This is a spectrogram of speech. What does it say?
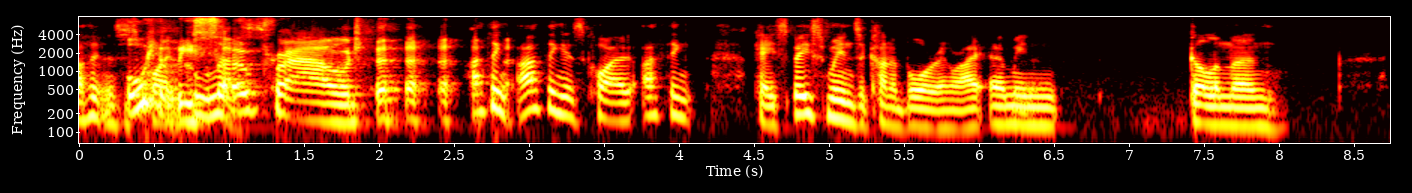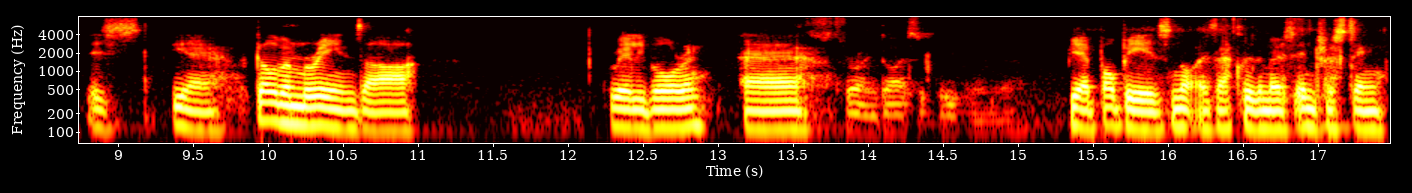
I think this is Oh, quite he'll be cool so list. proud. I think I think it's quite. I think okay. Space Marines are kind of boring, right? I mean, Guilliman is you know Guilliman Marines are really boring. Uh, Just throwing dice at people. Yeah. yeah, Bobby is not exactly the most interesting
